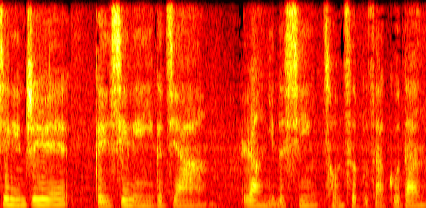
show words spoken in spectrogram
心灵之约，给心灵一个家，让你的心从此不再孤单。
